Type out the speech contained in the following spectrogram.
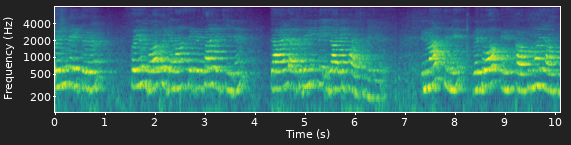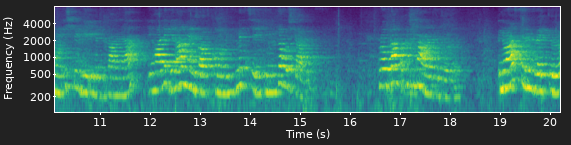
Sayın Rektörüm, Sayın Doğaka Genel Sekreter Vekilim, değerli akademik ve idari personelimiz. Üniversitemiz ve Doğu Akdeniz Kalkınma Ajansı'nın işbirliği ile düzenlenen İhale Genel Mevzuatı konulu hizmet içi eğitimimize hoş geldiniz. Program akışını arz ediyorum. Üniversitemiz Rektörü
